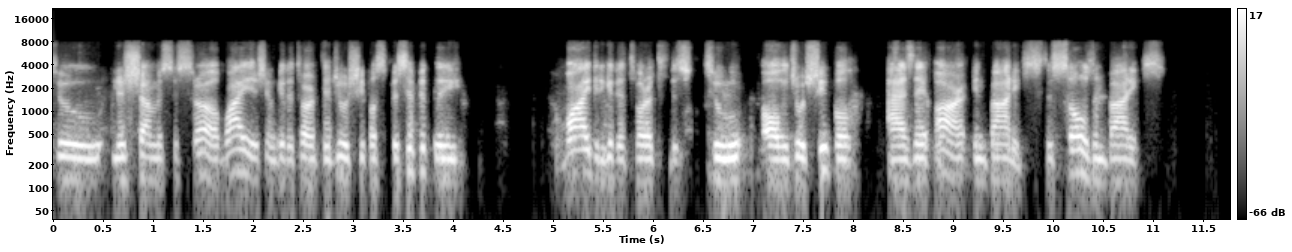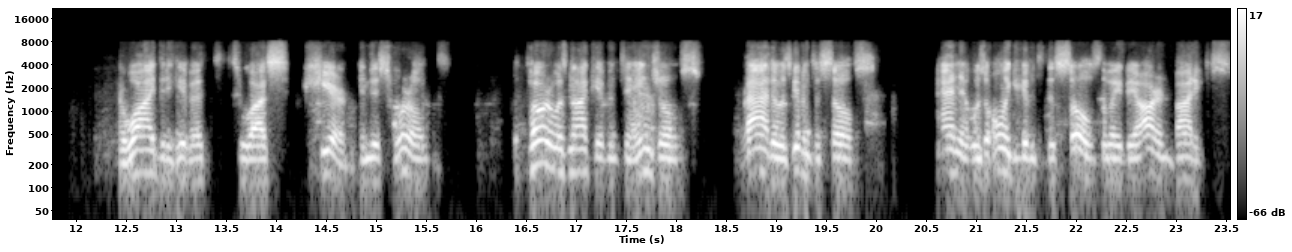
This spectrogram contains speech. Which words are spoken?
to Neshamas Yisrael. Why did Hashem give the Torah to the Jewish people specifically? Why did He give the Torah to, this, to all the Jewish people as they are in bodies, the souls in bodies? And why did He give it to us here in this world? The Torah was not given to angels, rather, it was given to souls. And it was only given to the souls the way they are in bodies.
